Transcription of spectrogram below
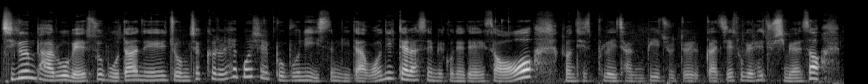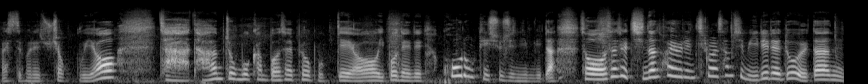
지금 바로 매수보다는 좀 체크를 해보실 부분이 있습니다. 원익테라 세미콘에 대해서 그런 디스플레이 장비주들까지 소개를 해주시면서 말씀을 해주셨고요. 자 다음 종목 한번 살펴볼게요. 이번에는 코오롱 티슈진입니다. 저 사실 지난 화요일인 7월 31일에도 일단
